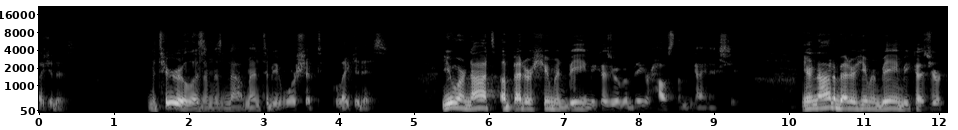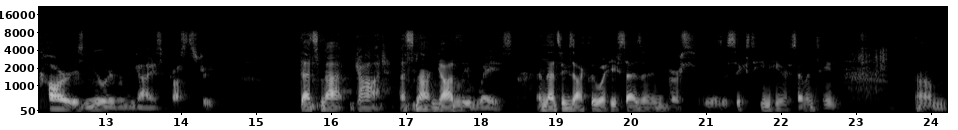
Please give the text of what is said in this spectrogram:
like it is. Materialism is not meant to be worshiped like it is. You are not a better human being because you have a bigger house than the guy next to you. You're not a better human being because your car is newer than the guys across the street. That's not God. That's not godly ways. And that's exactly what he says in verse, was it 16 here, 17? Um,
